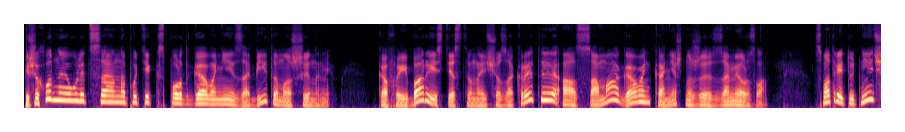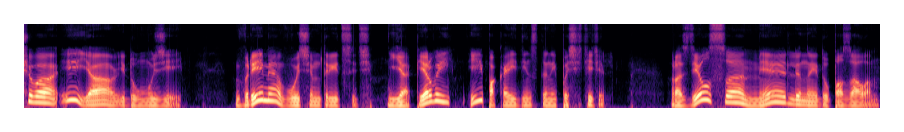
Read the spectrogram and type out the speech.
Пешеходная улица на пути к спортгавани забита машинами. Кафе и бары, естественно, еще закрыты, а сама гавань, конечно же, замерзла. Смотреть тут нечего, и я иду в музей. Время 8.30. Я первый и пока единственный посетитель. Разделся, медленно иду по залам,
